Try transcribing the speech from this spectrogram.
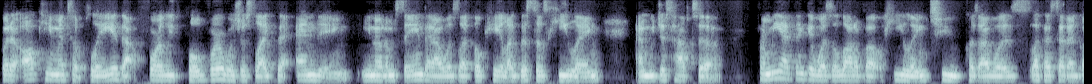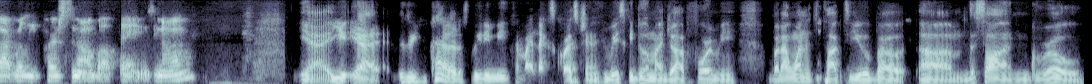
but it all came into play. That four leaf clover was just like the ending, you know what I'm saying? That I was like, okay, like this is healing, and we just have to. For me, I think it was a lot about healing too, because I was, like I said, I got really personal about things, you know. Yeah, you, yeah. You kind of just leading me to my next question. You're basically doing my job for me. But I wanted to talk to you about um, the song "Grow."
